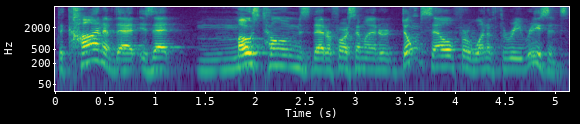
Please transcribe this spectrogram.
The con of that is that most homes that are for sale by owner don't sell for one of three reasons.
